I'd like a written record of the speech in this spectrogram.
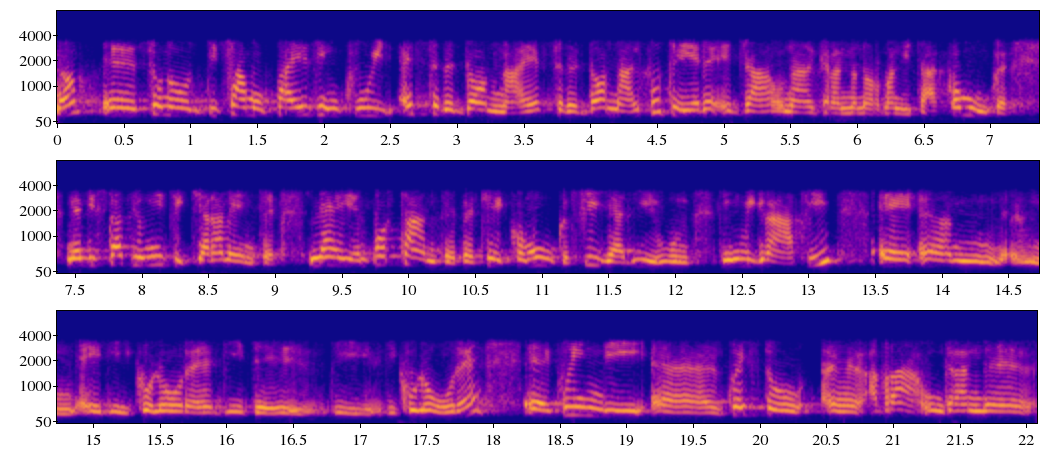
No? Eh, sono diciamo, paesi in cui essere donna e essere donna al potere è già una grande normalità. Comunque negli Stati Uniti chiaramente lei è importante perché è comunque figlia di, un, di immigrati e, um, e, di colore, di, di, di colore eh, quindi eh, questo eh, avrà un grande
